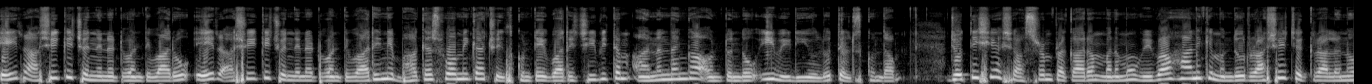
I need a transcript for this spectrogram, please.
ఏ రాశికి చెందినటువంటి వారు ఏ రాశికి చెందినటువంటి వారిని భాగస్వామిగా చేసుకుంటే వారి జీవితం ఆనందంగా ఉంటుందో ఈ వీడియోలో తెలుసుకుందాం. జ్యోతిష్య శాస్త్రం ప్రకారం మనము వివాహానికి ముందు రాశి చక్రాలను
